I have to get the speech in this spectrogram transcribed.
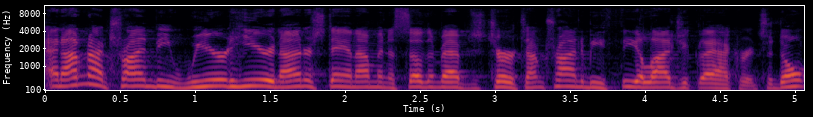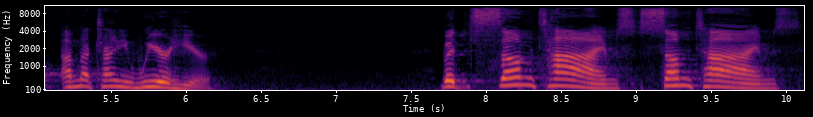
and I'm not trying to be weird here, and I understand I'm in a Southern Baptist church. I'm trying to be theologically accurate. So don't, I'm not trying to be weird here. But sometimes, sometimes,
